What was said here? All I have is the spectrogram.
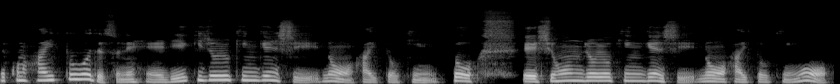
でこの配当はですね、利益剰余金原資の配当金と、資本剰余金原資の配当金を、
